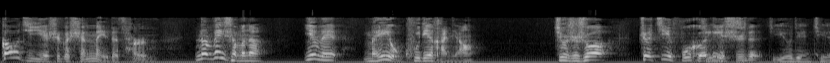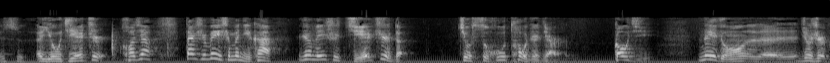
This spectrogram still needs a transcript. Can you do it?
高级也是个审美的词儿。那为什么呢？因为没有哭爹喊娘，就是说这既符合历史的，有点节制，呃，有节制，好像。但是为什么你看认为是节制的，就似乎透着点高级那种呃，就是。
